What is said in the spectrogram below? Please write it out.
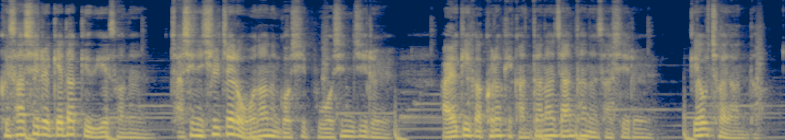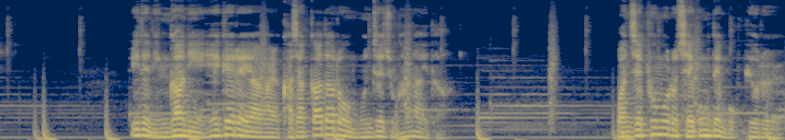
그 사실을 깨닫기 위해서는 자신이 실제로 원하는 것이 무엇인지를 알기가 그렇게 간단하지 않다는 사실을 깨우쳐야 한다. 이는 인간이 해결해야 할 가장 까다로운 문제 중 하나이다. 완제품으로 제공된 목표를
